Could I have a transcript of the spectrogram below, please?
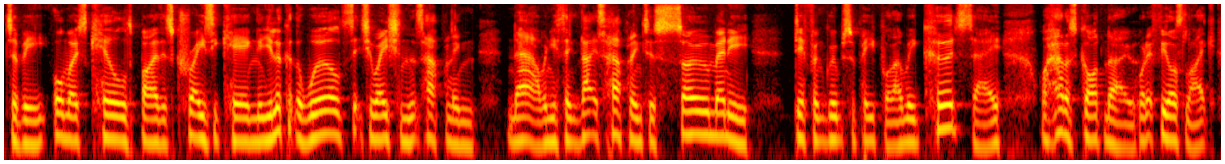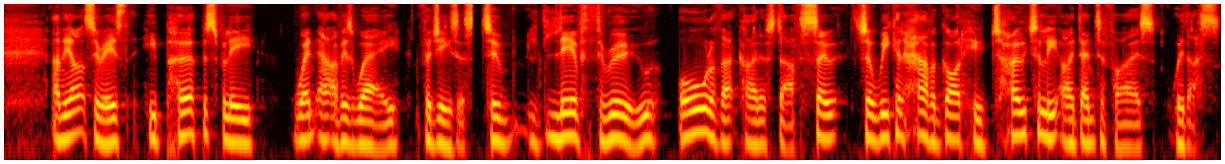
to be almost killed by this crazy king. And you look at the world situation that's happening now, and you think that is happening to so many different groups of people. And we could say, well, how does God know what it feels like? And the answer is he purposefully went out of his way for Jesus to live through all of that kind of stuff so so we can have a God who totally identifies with us.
